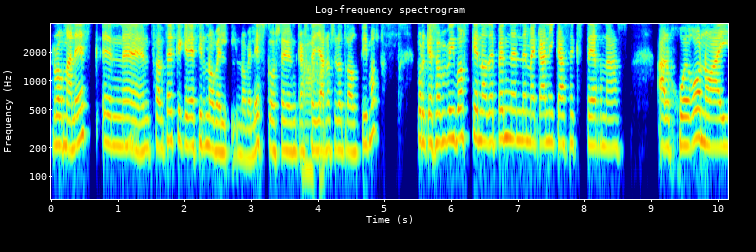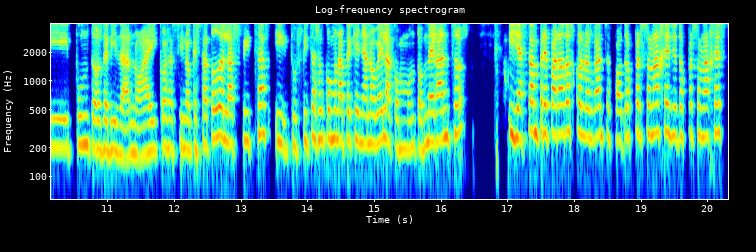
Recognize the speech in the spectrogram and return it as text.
romanesque en, francés, que quiere decir novelescos en castellano, si lo traducimos, porque son vivos que no dependen de mecánicas externas al juego, no hay puntos de vida, no hay cosas, sino que está todo en las fichas y tus fichas son como una pequeña novela con un montón de ganchos y ya están preparados con los ganchos para otros personajes y otros personajes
